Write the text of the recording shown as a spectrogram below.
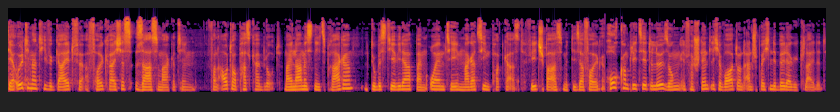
Der ultimative Guide für erfolgreiches SaaS-Marketing von Autor Pascal Bloth. Mein Name ist Prager und du bist hier wieder beim OMT Magazin Podcast. Viel Spaß mit dieser Folge. Hochkomplizierte Lösungen in verständliche Worte und ansprechende Bilder gekleidet.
